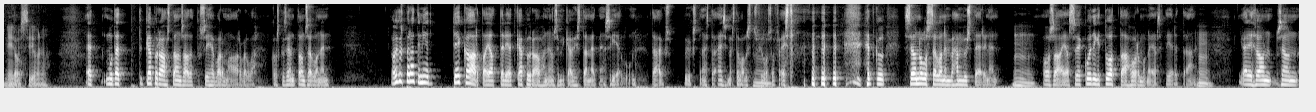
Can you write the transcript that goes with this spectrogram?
niin Joo. vissiin on joo. Et, mutta et, käpyrauhasta on saatettu siihen varmaan arvella, koska se nyt on sellainen... Oliko se peräti niin, että Descartes ajatteli, että käpyrauhanen on se, mikä yhdistää meidät meidän sieluun? Tämä yksi, yksi näistä ensimmäistä valistusfilosofeista. Et kun se on ollut sellainen vähän mysteerinen Mm, osa, ja se kuitenkin tuottaa hormoneja, se tiedetään. mm, Eli se on, se on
